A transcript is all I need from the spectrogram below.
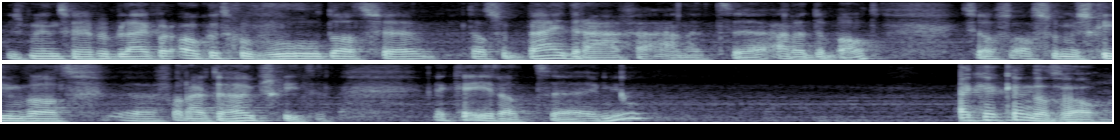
Dus mensen hebben blijkbaar ook het gevoel dat ze, dat ze bijdragen aan het, uh, aan het debat. Zelfs als ze misschien wat uh, vanuit de heup schieten. Ken je dat, uh, Emiel? Ik herken dat wel.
